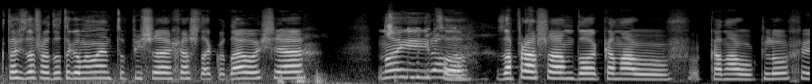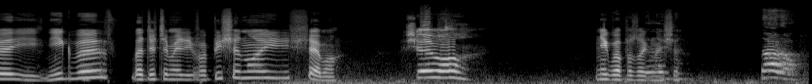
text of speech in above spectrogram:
ktoś doszedł do tego momentu, pisze hashtag udało się. No Czyli i co? Zapraszam do kanałów, kanału Kluchy i Nigby. Będziecie mieli w opisie, no i siema. Siema. Nigba pożegnaj się. Nara.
